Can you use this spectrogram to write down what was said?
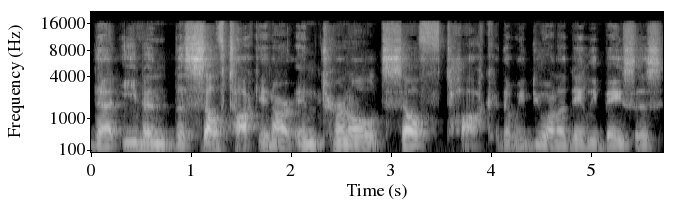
that even the self talk in our internal self talk that we do on a daily basis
